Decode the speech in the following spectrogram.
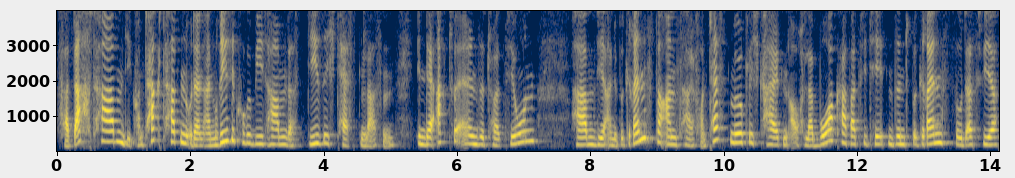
Verdacht haben, die Kontakt hatten oder in einem Risikogebiet haben, dass die sich testen lassen. In der aktuellen Situation haben wir eine begrenzte Anzahl von Testmöglichkeiten, auch Laborkapazitäten sind begrenzt, sodass wir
